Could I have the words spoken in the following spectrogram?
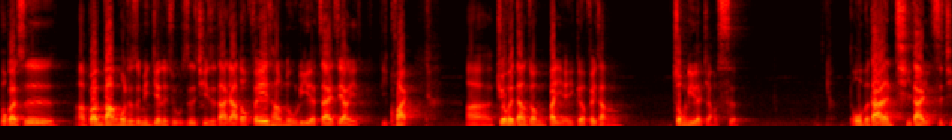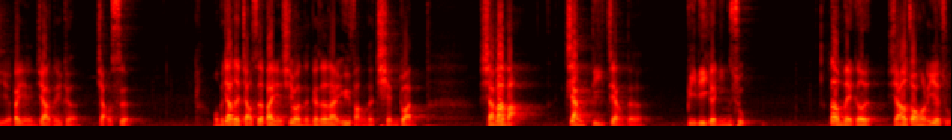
不管是啊官方或者是民间的组织，其实大家都非常努力的在这样一一块啊纠纷当中扮演一个非常中立的角色。我们当然期待自己也扮演这样的一个角色。我们这样的角色扮演，希望能够站在预防的前端，想办法降低这样的比例跟因素，让每个想要装潢的业主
